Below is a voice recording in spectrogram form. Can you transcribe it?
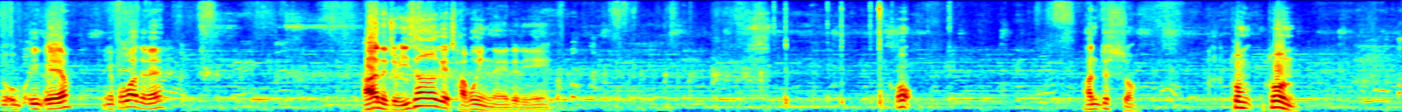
이거- 이거예요? 이게 뽑아드려요? 아 근데 좀 이상하게 자고 있네 애들이. 어? 안 됐어. 돈 돈. 안 먹었다.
